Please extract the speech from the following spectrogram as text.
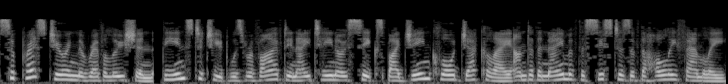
Suppressed during the Revolution, the institute was revived in 1806 by Jean-Claude Jacquelet under the name of the Sisters of the Holy Family.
